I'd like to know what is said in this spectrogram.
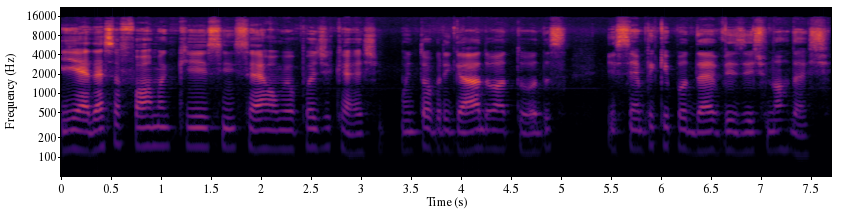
E é dessa forma que se encerra o meu podcast. Muito obrigado a todos e sempre que puder visite o Nordeste.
